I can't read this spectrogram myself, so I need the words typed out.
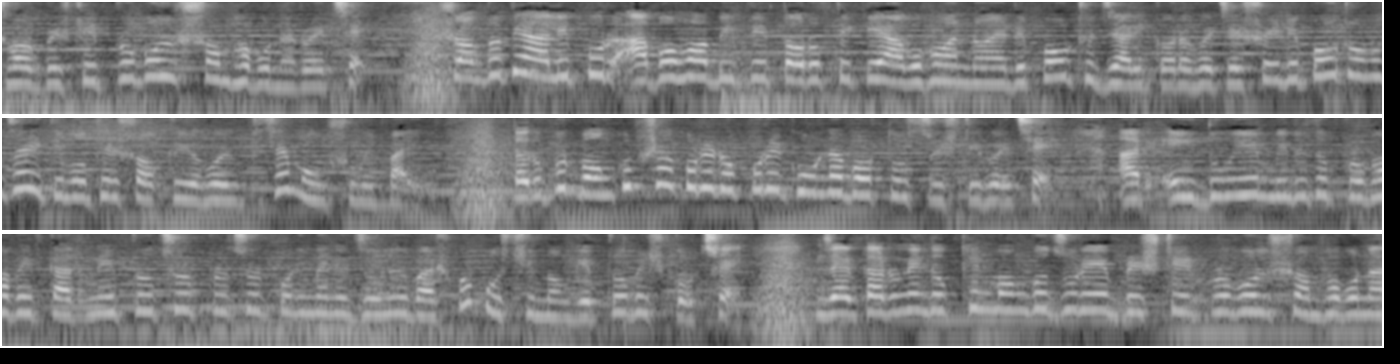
ঝড় বৃষ্টির প্রবল সম্ভাবনা রয়েছে। সম্প্রতি আলিপুর আবহাওয়াবিদদের তরফ থেকে আবহাওয়ার নয়া রিপোর্ট জারি করা হয়েছে। সেই রিপোর্ট অনুযায়ী ইতিমধ্যে সক্রিয় হয়ে উঠেছে মৌসুমী বায়ু। তার উপর বঙ্গোপসাগরের ওপরে ঘূর্ণাবর্ত সৃষ্টি হয়েছে। আর এই দুইয়ের মিলিত প্রভাবের কারণে প্রচুর প্রচুর পরিমাণে জলীয় বাষ্প পশ্চিমবঙ্গে প্রবেশ করছে। যার কারণে দক্ষিণবঙ্গ জুড়ে বৃষ্টির প্রবল সম্ভাবনা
